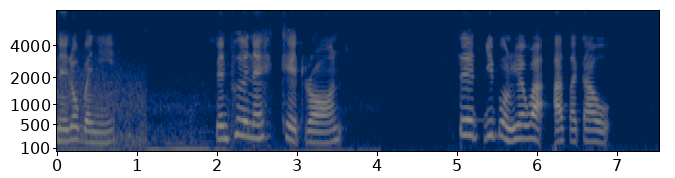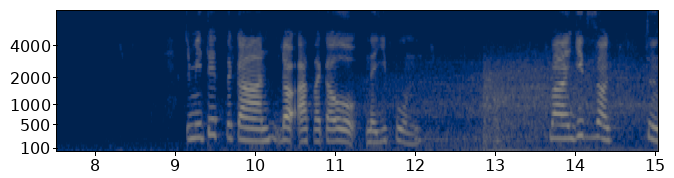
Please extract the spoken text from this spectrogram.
ในโลกใบนี้ เป็นพืชในเขตร้อน ประเทศญี่ปุ่นเรียกว่าอาซาเกาจะมีเทศกาลดอกอาซาเกาในญี่ปุ่นวัน22 ถึง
